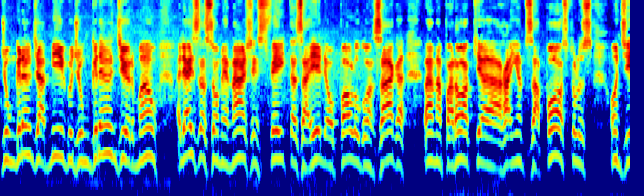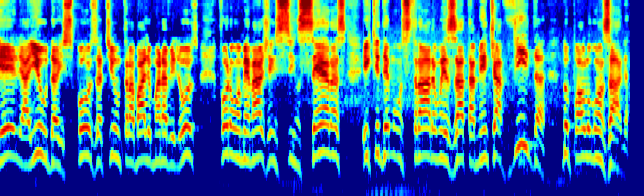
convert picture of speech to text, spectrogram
de um grande amigo, de um grande irmão. Aliás, as homenagens feitas a ele, ao Paulo Gonzaga, lá na paróquia Rainha dos Apóstolos, onde ele, a Hilda, a esposa, tinham um trabalho maravilhoso. Foram homenagens sinceras e que demonstraram exatamente a vida do Paulo Gonzaga.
